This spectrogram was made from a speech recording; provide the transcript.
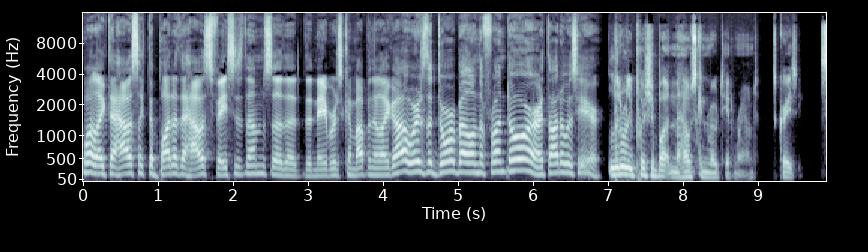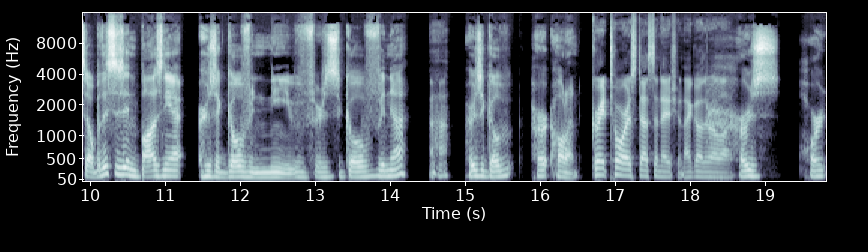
Well, like the house, like the butt of the house faces them, so that the neighbors come up and they're like, "Oh, where's the doorbell on the front door? I thought it was here." Literally push a button, the house can rotate around. It's crazy. So, but this is in Bosnia Herzegovina. Herzegovina? Uh huh. Herzegov. Her, hold on. Great tourist destination. I go there a lot. Herz. Her,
